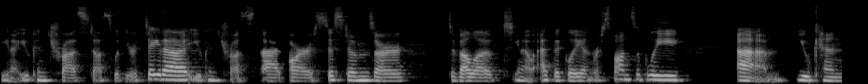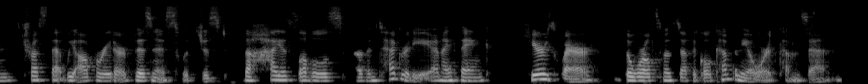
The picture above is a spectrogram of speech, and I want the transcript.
You know, you can trust us with your data. You can trust that our systems are developed, you know, ethically and responsibly. um, you can trust that we operate our business with just the highest levels of integrity. And I think here's where the world's most ethical company award comes in.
